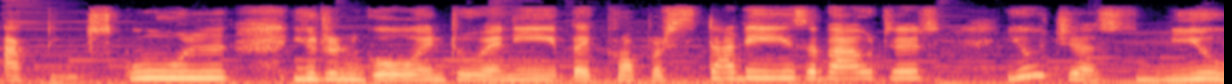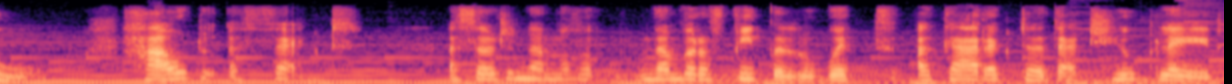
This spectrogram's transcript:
acting school. You didn't go into any like proper studies about it. You just knew how to affect a certain number of number of people with a character that you played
